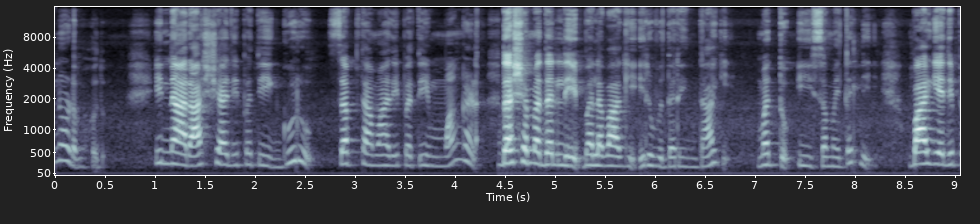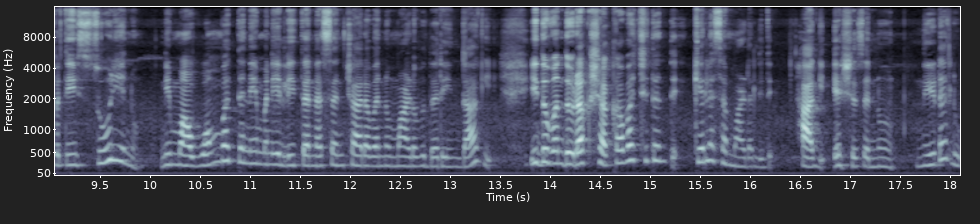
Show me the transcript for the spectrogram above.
ನೋಡಬಹುದು. ಇನ್ನು ರಾಶ್ಯಾಧಿಪತಿ ಗುರು ಸಪ್ತಮಾಧಿಪತಿ ಮಂಗಳ ದಶಮದಲ್ಲಿ ಬಲವಾಗಿ ಇರುವುದರಿಂದಾಗಿ ಮತ್ತು ಈ ಸಮಯದಲ್ಲಿ ಭಾಗ್ಯಾಧಿಪತಿ ಸೂರ್ಯನು ನಿಮ್ಮ ಒಂಬತ್ತನೇ ಮನೆಯಲ್ಲಿ ತನ್ನ ಸಂಚಾರವನ್ನು ಮಾಡುವುದರಿಂದಾಗಿ ಇದು ಒಂದು ರಕ್ಷಾ ಕವಚದಂತೆ ಕೆಲಸ ಮಾಡಲಿದೆ. ಹಾಗೆ ಯಶಸ್ಸನ್ನು ನೀಡಲು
